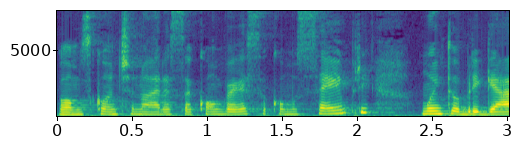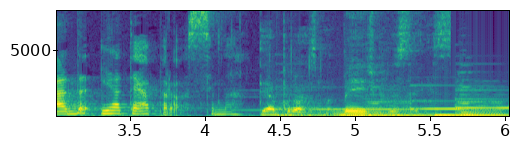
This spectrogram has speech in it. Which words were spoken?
Vamos continuar essa conversa como sempre. Muito obrigada e até a próxima. Até a próxima. Beijo pra vocês.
